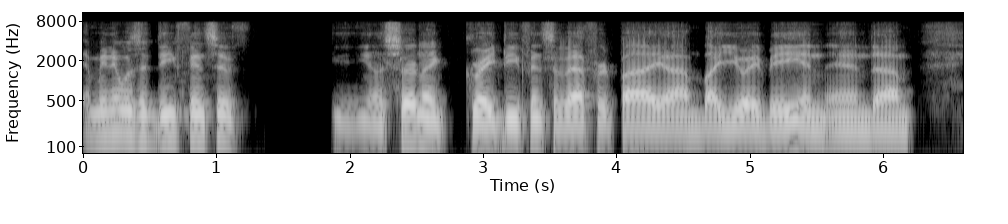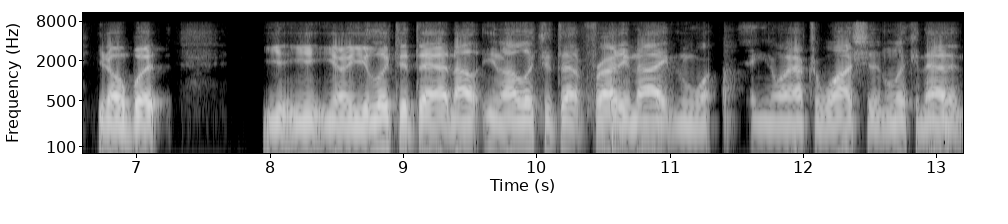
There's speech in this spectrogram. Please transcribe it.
I mean, it was a defensive you know, certainly great defensive effort by um, by UAB, and and um, you know, but you, you, you know, you looked at that, and I you know, I looked at that Friday night, and you know, after watching it and looking at it,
